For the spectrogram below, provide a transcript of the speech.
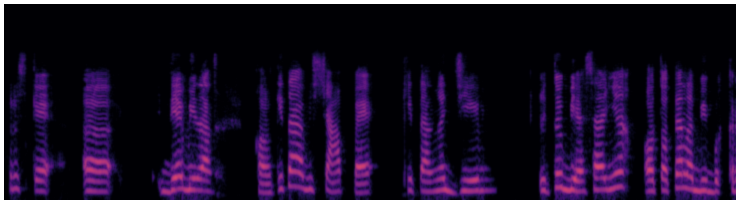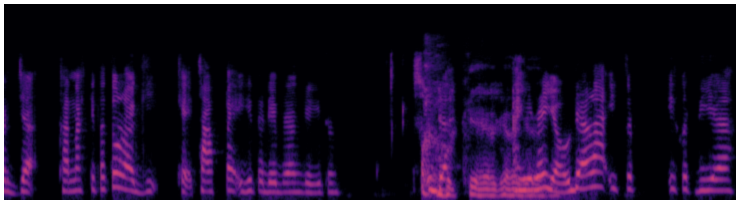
Terus kayak eh, dia bilang kalau kita habis capek kita nge-gym itu biasanya ototnya lebih bekerja karena kita tuh lagi kayak capek gitu dia bilang kayak gitu. Sudah Oke, oke, oke. akhirnya ya udahlah ikut ikut dia.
